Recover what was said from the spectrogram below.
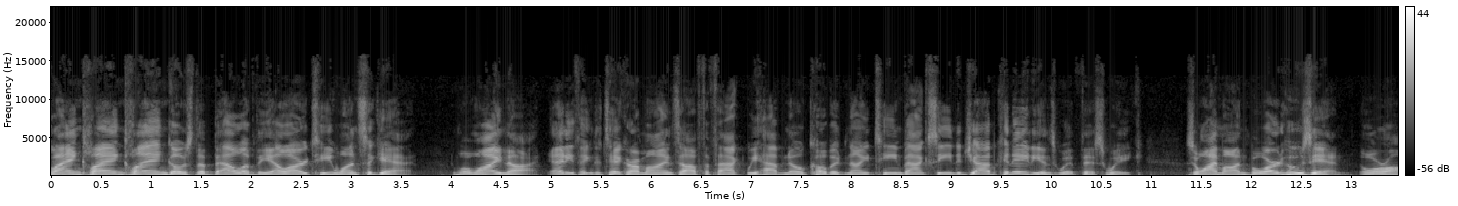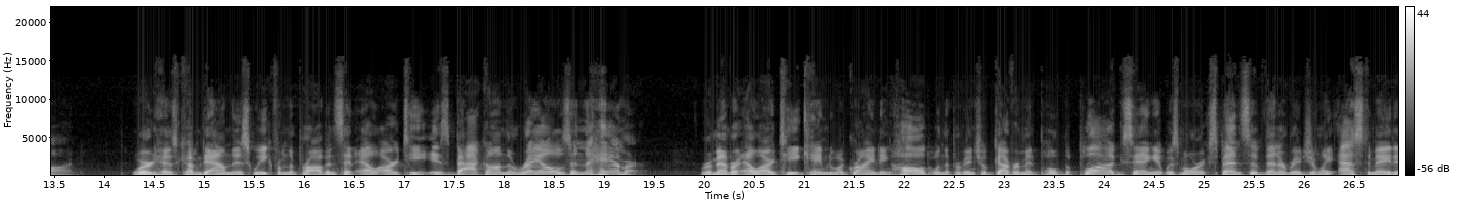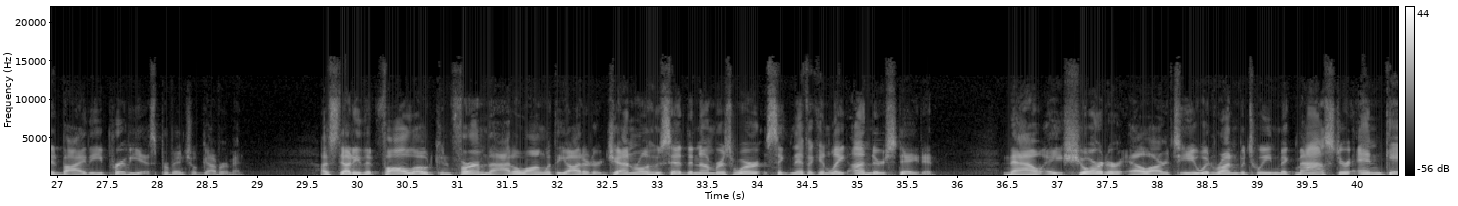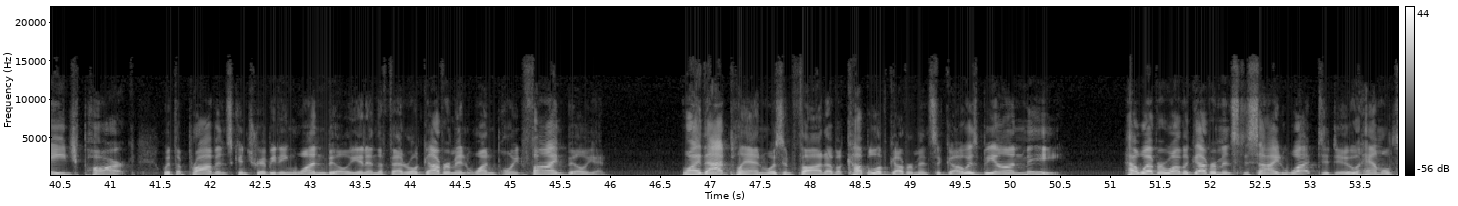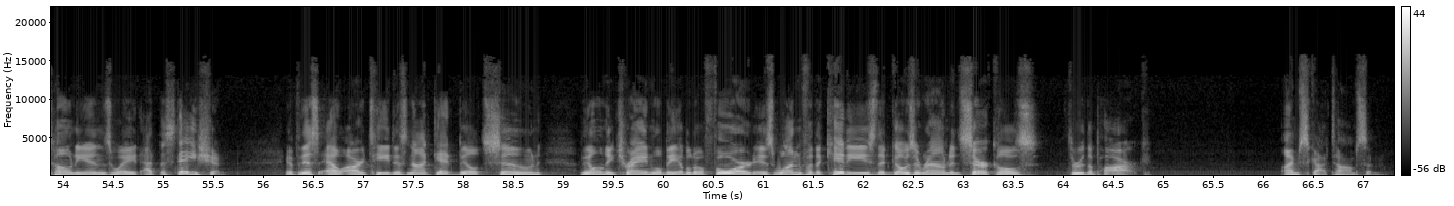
Clang, clang, clang goes the bell of the LRT once again. Well, why not? Anything to take our minds off the fact we have no COVID 19 vaccine to jab Canadians with this week. So I'm on board. Who's in or on? Word has come down this week from the province that LRT is back on the rails and the hammer. Remember, LRT came to a grinding halt when the provincial government pulled the plug, saying it was more expensive than originally estimated by the previous provincial government. A study that followed confirmed that, along with the Auditor General, who said the numbers were significantly understated. Now, a shorter LRT would run between McMaster and Gage Park, with the province contributing 1 billion and the federal government 1.5 billion. Why that plan wasn't thought of a couple of governments ago is beyond me. However, while the governments decide what to do, Hamiltonians wait at the station. If this LRT does not get built soon, the only train we'll be able to afford is one for the kiddies that goes around in circles through the park. I'm Scott Thompson.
